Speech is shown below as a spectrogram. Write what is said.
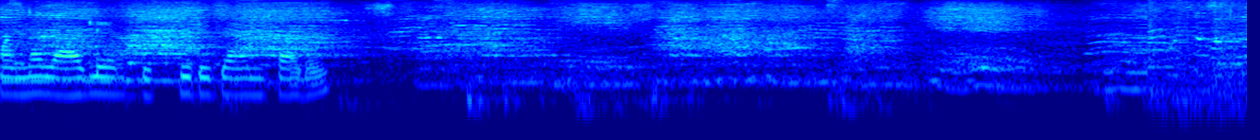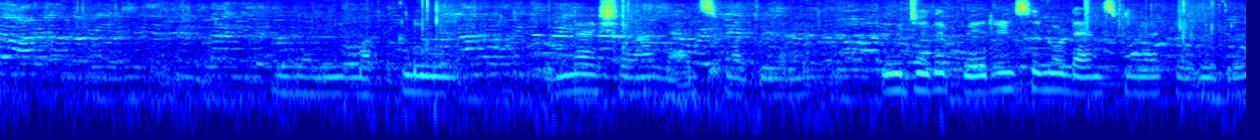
ಮಣ್ಣಲ್ಲಿ ಆಡಲಿ ಅಂತ ಬಿಟ್ಬಿಟ್ಟಿದ್ದೆ ಅವ್ನ ಕಾಡು ಮಕ್ಕಳು ಎಲ್ಲ ಚೆನ್ನಾಗಿ ಡ್ಯಾನ್ಸ್ ಮಾಡ್ತಿದ್ದಾರೆ. ಇವ್ರ ಜೊತೆ ಪೇರೆಂಟ್ಸೂ ಡ್ಯಾನ್ಸ್ ಮಾಡೋಕ್ಕೆ ಹೇಳಿದರು.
